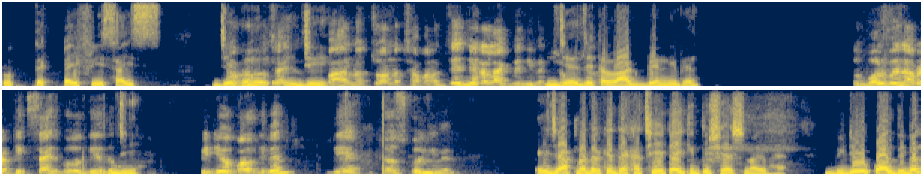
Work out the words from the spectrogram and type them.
প্রত্যেকটাই ফ্রি সাইজ যে কোনো জি। যে যেটা লাগবে নিবেন যে যেটা লাগবে নিবেন। তো বলবেন আমরা ঠিক সাইজগুলো দিয়ে দেবো। জি। ভিডিও কল দিবেন দিয়ে চয়েস করে নিবেন। এই যে আপনাদেরকে দেখাচ্ছি এটাই কিন্তু শেষ নয় ভাই। ভিডিও কল দিবেন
